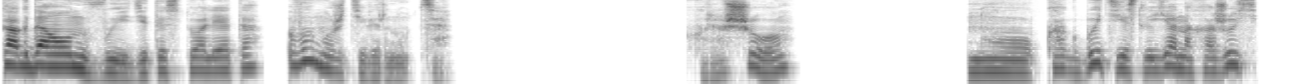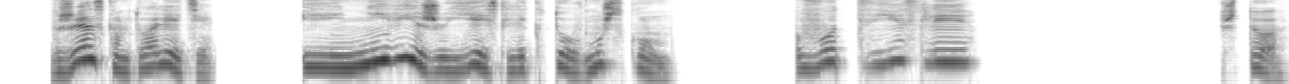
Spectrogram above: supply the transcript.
Когда он выйдет из туалета, вы можете вернуться». «Хорошо», но как быть, если я нахожусь в женском туалете и не вижу, есть ли кто в мужском? Вот если... Что?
